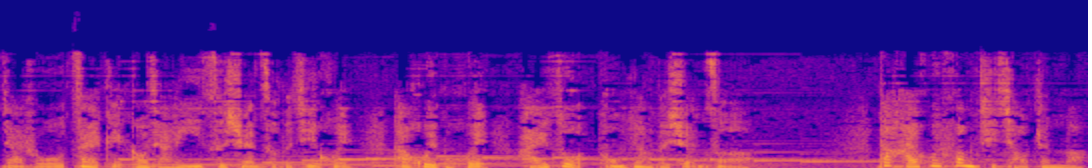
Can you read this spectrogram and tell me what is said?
假如再给高加林一次选择的机会，他会不会还做同样的选择？他还会放弃乔珍吗？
